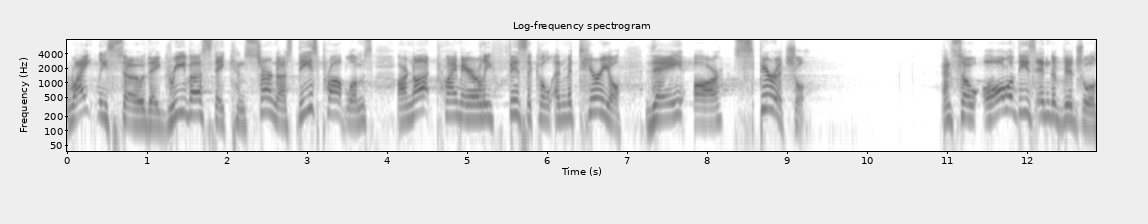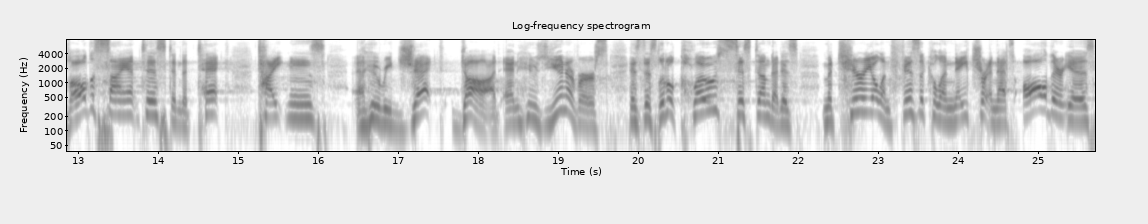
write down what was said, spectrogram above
rightly so, they grieve us, they concern us, these problems are not primarily physical and material, they are spiritual. And so, all of these individuals, all the scientists and the tech titans who reject God and whose universe is this little closed system that is material and physical in nature, and that's all there is.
